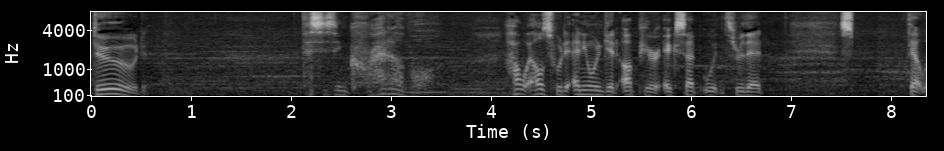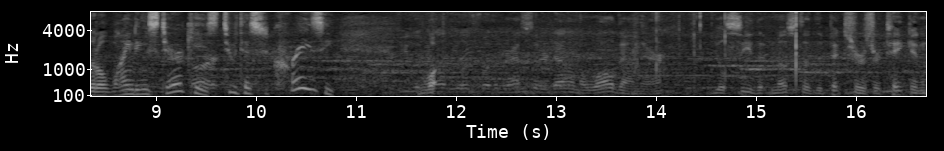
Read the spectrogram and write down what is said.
dude. This is incredible. How else would anyone get up here except through that that little winding staircase? Dude, this is crazy. If you look at all the old photographs that are down on the wall down there, you'll see that most of the pictures are taken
